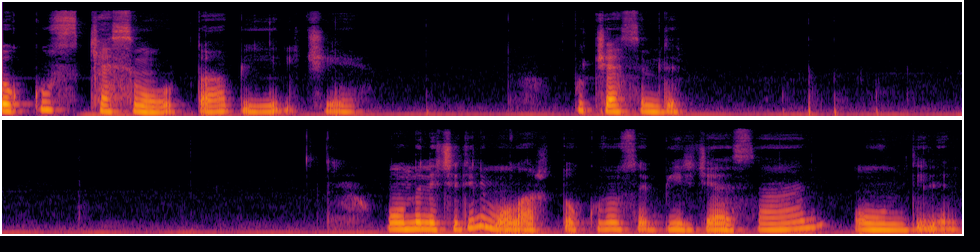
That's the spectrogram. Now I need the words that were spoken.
9 kəsim olub da. 1, 2. Bu kəsimdir. Onda neçə dilim olar? 9-un isə 1 gəlsən 10 dilim.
